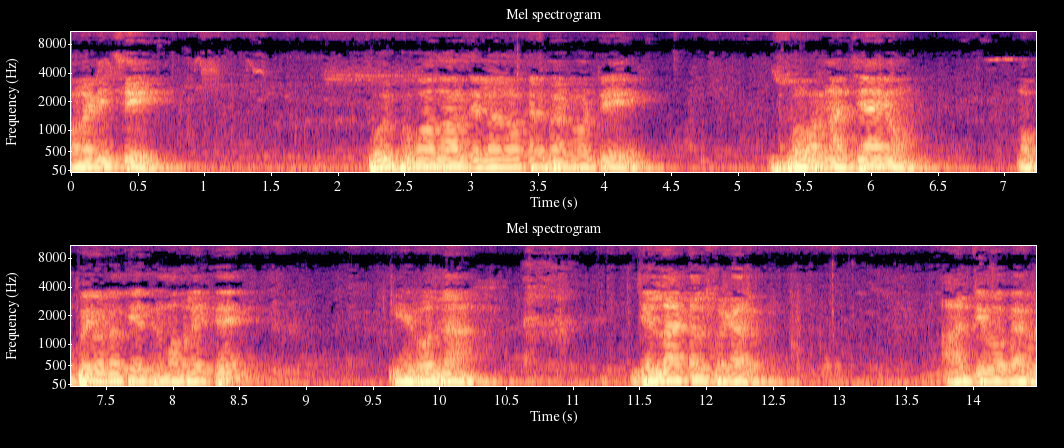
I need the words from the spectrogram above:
తొలగించి తూర్పుగోదావరి జిల్లాలో కలిపినటువంటి సువర్ణ అధ్యాయం ముప్పై ఏడవ తేదీన మొదలైతే ఈ రోజున జిల్లా కలెక్టర్ గారు ఆర్టీఓ గారు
